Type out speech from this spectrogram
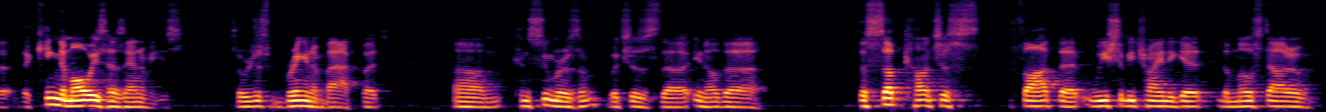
that the kingdom always has enemies, so we're just bringing it back. But um, consumerism, which is the you know the the subconscious thought that we should be trying to get the most out of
